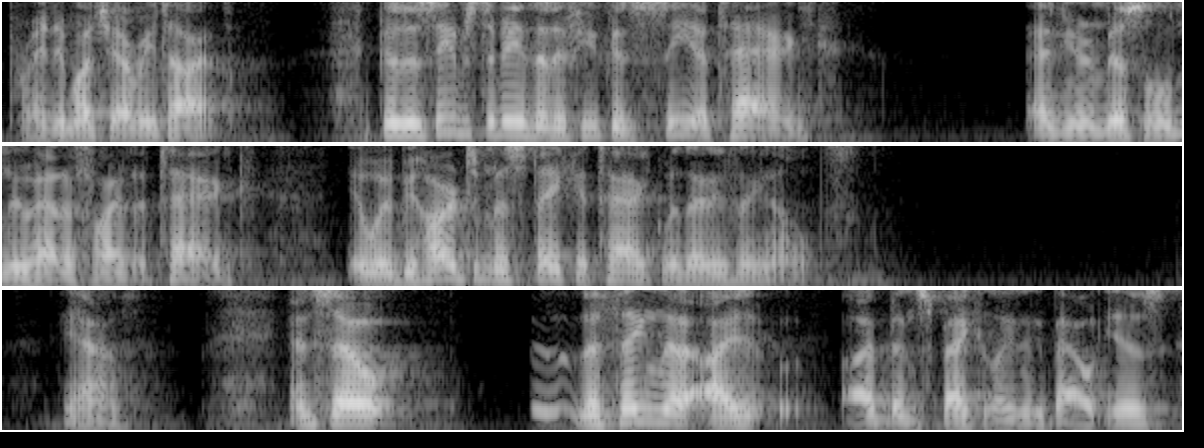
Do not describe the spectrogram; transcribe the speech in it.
Pretty much every time. Because it seems to me that if you could see a tank and your missile knew how to find a tank, it would be hard to mistake a tank with anything else. Yeah. And so the thing that I, I've been speculating about is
